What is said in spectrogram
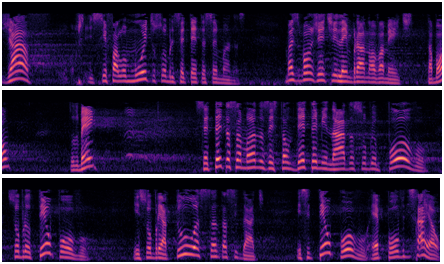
Já se falou muito sobre 70 semanas. Mas bom a gente lembrar novamente, tá bom? Tudo bem? 70 semanas estão determinadas sobre o povo, sobre o teu povo e sobre a tua santa cidade. Esse teu povo é povo de Israel,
